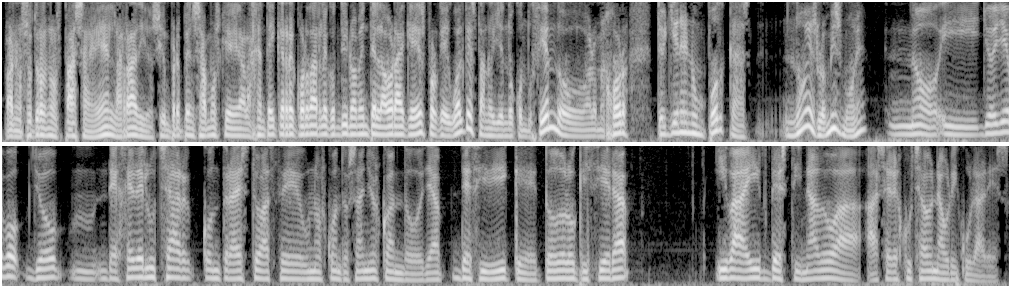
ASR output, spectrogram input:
Para nosotros nos pasa ¿eh? en la radio. Siempre pensamos que a la gente hay que recordarle continuamente la hora que es, porque igual te están oyendo conduciendo, o a lo mejor te oyen en un podcast. No es lo mismo, ¿eh? No, y yo llevo, yo mm, dejé de luchar contra esto hace unos cuantos años cuando ya decidí que todo lo que hiciera iba a ir destinado a ser escuchado en auriculares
